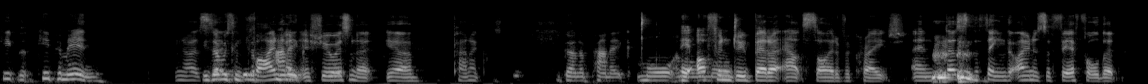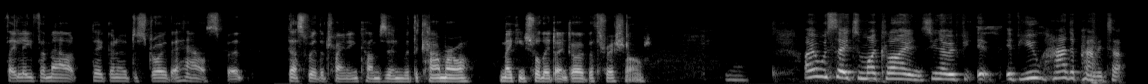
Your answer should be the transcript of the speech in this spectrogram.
Keep the, keep him in. You know, it's He's obviously confinement issue, isn't it? Yeah, panic. going to panic more. they more often more. do better outside of a crate, and that's the thing. The owners are fearful that if they leave them out, they're going to destroy the house. But that's where the training comes in with the camera, making sure they don't go over threshold. Yeah. I always say to my clients, you know, if if, if you had a panic attack,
